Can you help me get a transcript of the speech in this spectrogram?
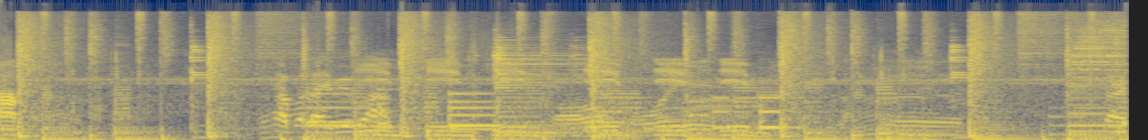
บทำอะไรไปจิบ้าง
